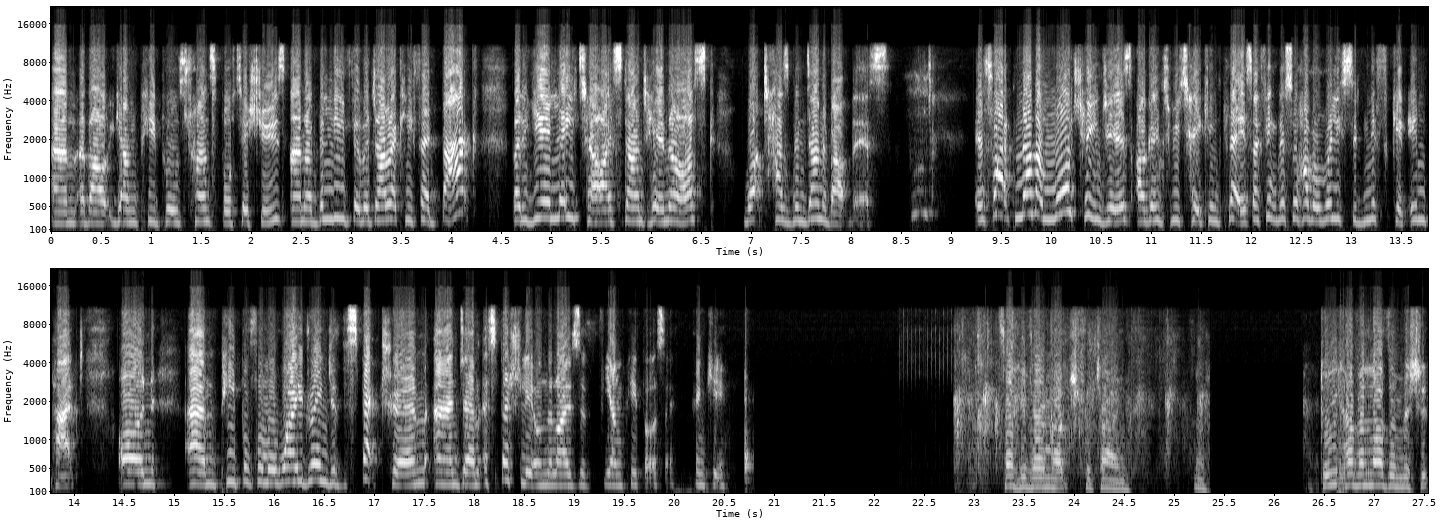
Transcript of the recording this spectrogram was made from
um, about young people's transport issues, and I believe they were directly fed back. But a year later, I stand here and ask, what has been done about this? In fact, now that more changes are going to be taking place, I think this will have a really significant impact on um, people from a wide range of the spectrum and um, especially on the lives of young people. So, thank you. Thank you very much for time. Do we have another Mrs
